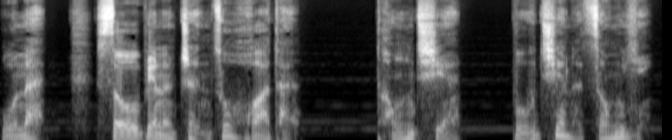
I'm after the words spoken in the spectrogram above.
无奈搜遍了整座花坛，铜钱不见了踪影。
